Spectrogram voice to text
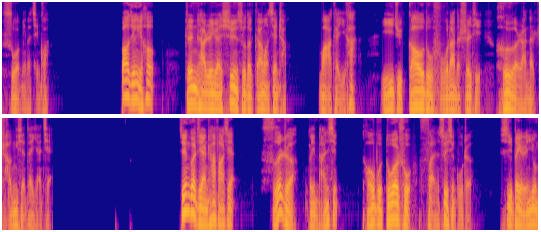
说明了情况。报警以后，侦查人员迅速的赶往现场，挖开一看，一具高度腐烂的尸体赫然的呈现在眼前。经过检查发现，死者为男性，头部多处粉碎性骨折。系被人用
